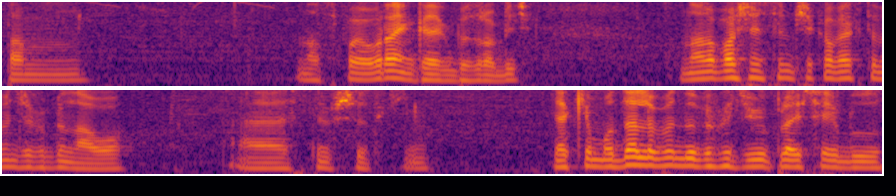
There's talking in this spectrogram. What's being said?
tam na swoją rękę jakby zrobić. No ale właśnie jestem ciekawy jak to będzie wyglądało e, z tym wszystkim. Jakie modele będą wychodziły placeable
